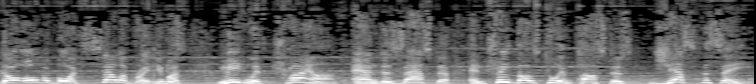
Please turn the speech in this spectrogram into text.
go overboard, celebrate. You must meet with triumph and disaster and treat those two imposters just the same.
